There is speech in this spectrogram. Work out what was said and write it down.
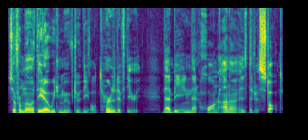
So from Lilith Itou, we can move to the alternative theory, that being that Huang Ana is the Gestalt.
